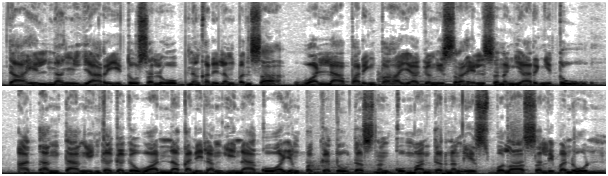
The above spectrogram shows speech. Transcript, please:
dahil nangyari ito sa loob ng kanilang bansa. Wala pa ring pahayag ang Israel sa nangyaring ito at ang tanging kagagawan na kanilang inako ay ang pagkatodas ng commander ng Hezbollah sa Lebanon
